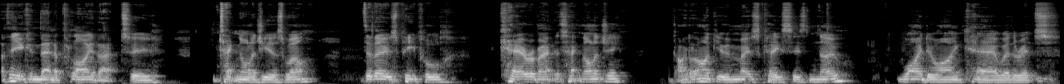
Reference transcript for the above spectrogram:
I think you can then apply that to technology as well. Do those people care about the technology? I'd argue in most cases, no. Why do I care whether it's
